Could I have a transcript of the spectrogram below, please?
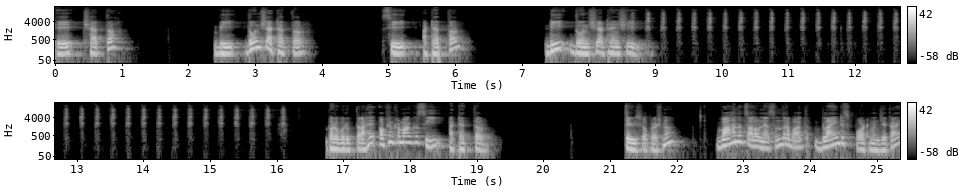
ए शहात्तर बी दोनशे अठ्याहत्तर सी अठ्याहत्तर डी दोनशे अठ्याऐंशी बरोबर उत्तर आहे. ऑप्शन क्रमांक सी अठ्याहत्तर. तेवीसवा प्रश्न. वाहन चालवण्यासंदर्भात ब्लाइंड स्पॉट म्हणजे काय?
